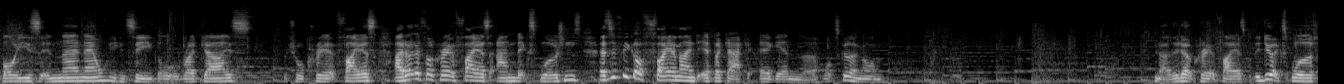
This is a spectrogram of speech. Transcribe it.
boys in there now. You can see the little red guys. which will create fires. I don't know if they'll create fires and explosions. As if we got fire mind Ipecac again, though. What's going on? No, they don't create fires, but they do explode.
